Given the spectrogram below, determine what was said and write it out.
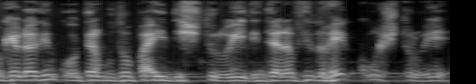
porque nós encontramos um país destruído, então era preciso reconstruir.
